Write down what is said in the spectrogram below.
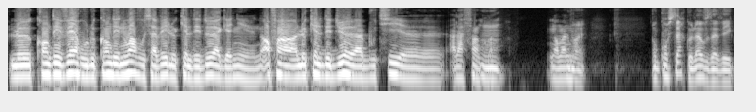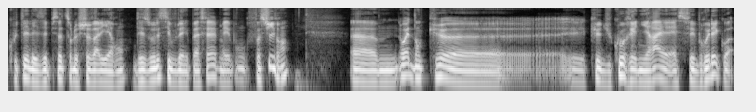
le camp des verts ou le camp des noirs, vous savez lequel des deux a gagné. Enfin, lequel des deux aboutit euh, à la fin, quoi. Mm. Normalement. On considère que là, vous avez écouté les épisodes sur le Chevalier errant. Désolé si vous l'avez pas fait, mais bon, faut suivre. Hein. Euh, ouais, donc euh, que du coup, Rhaenyra, elle, elle se fait brûler, quoi.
